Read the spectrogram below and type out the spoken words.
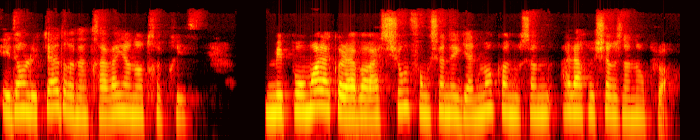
est dans le cadre d'un travail en entreprise. Mais pour moi, la collaboration fonctionne également quand nous sommes à la recherche d'un emploi.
